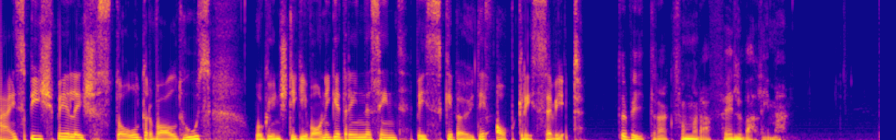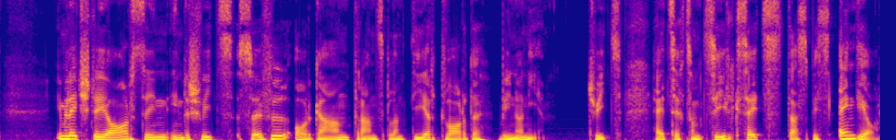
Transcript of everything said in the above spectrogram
Ein Beispiel ist das Dolder Waldhaus, wo günstige Wohnungen drin sind, bis das Gebäude abgerissen wird. Der Beitrag von Raphael Wallimann. Im letzten Jahr sind in der Schweiz so viele Organe transplantiert worden wie noch nie. Die Schweiz hat sich zum Ziel gesetzt, dass bis Ende Jahr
